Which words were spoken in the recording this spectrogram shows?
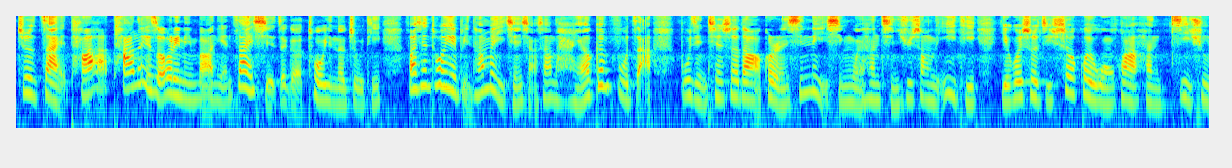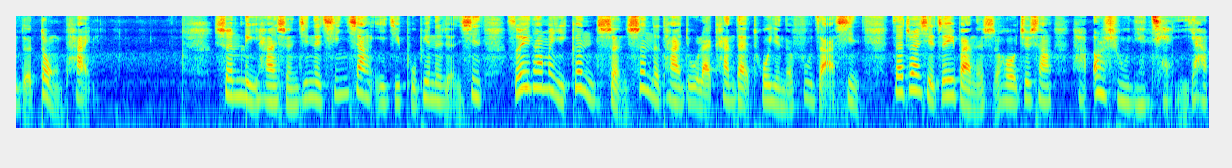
就是在他他那个时候二零零八年在写这个拖延的主题，发现拖延比他们以前想象的还要更复杂，不仅牵涉到个人心理、行为和情绪上的议题，也会涉及社会文化和技术的动态、生理和神经的倾向以及普遍的人性，所以他们以更审慎的态度来看待拖延的复杂性。在撰写这一版的时候，就像他二十五年前一样，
